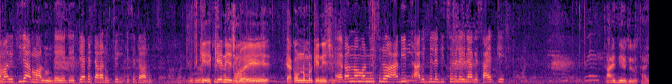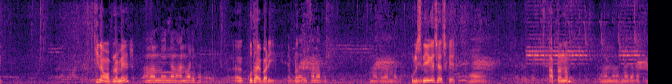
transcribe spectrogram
আমাকে কি যা মালুম ট্যাপের টাকা ঢুকছে কি কিসের টাকা ঢুকছে? কে কে নিয়েছিল? এই অ্যাকাউন্ট নম্বর কে নিয়েছিল? অ্যাকাউন্ট নম্বর নিয়েছিল আবিদ আবিদ বলে দিচ্ছে বলে এই আগে সাহেবকে। সাইজ দিয়েছিল সাইজ কি নাম আপনার মেয়ের? আমার মেয়ের নাম আনোয়ারি খাতুন। কোথায় বাড়ি আপনাদের? বাড়ি সোনাপুর সোনাপুর আমবাড়ি পুলিশ নিয়ে গেছে আজকে? হ্যাঁ। আপনার নাম? আমার নাম হেমাদা খাতুন।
